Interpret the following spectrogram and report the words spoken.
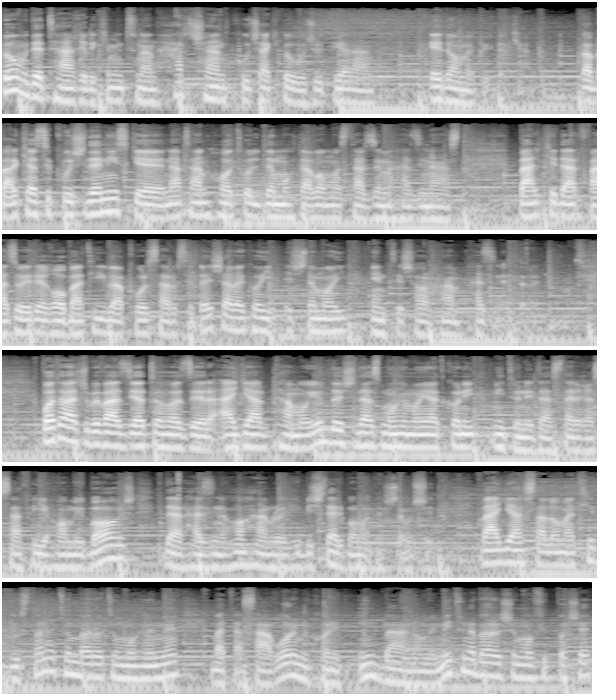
به امید تغییری که می‌تونن هر چند کوچک به وجود بیارن ادامه پیدا کرد و بر کسی پوشیده نیست که نه تنها تولید محتوا مستلزم هزینه است بلکه در فضای رقابتی و پر سر و صدای شبکه‌های اجتماعی انتشار هم هزینه داره. با توجه به وضعیت حاضر اگر تمایل داشتید از ما حمایت کنید می‌تونید از طریق صفحه هامی باش در هزینه ها همراهی بیشتری با ما داشته باشید. و اگر سلامتی دوستانتون براتون مهمه و تصور می‌کنید این برنامه می‌تونه براشون مفید باشه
